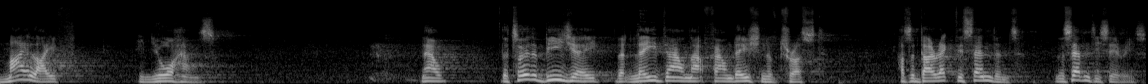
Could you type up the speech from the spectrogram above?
my life in your hands. Now, the Toyota BJ that laid down that foundation of trust has a direct descendant in the 70 series.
